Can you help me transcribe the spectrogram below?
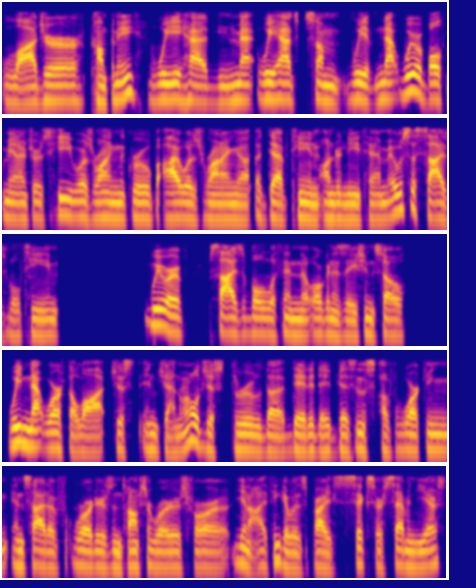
larger company. We had met. We had some. We have net. We were both managers. He was running the group. I was running a, a dev team underneath him. It was a sizable team. We were sizable within the organization, so we networked a lot just in general, just through the day to day business of working inside of Reuters and Thomson Reuters for, you know, I think it was probably six or seven years.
